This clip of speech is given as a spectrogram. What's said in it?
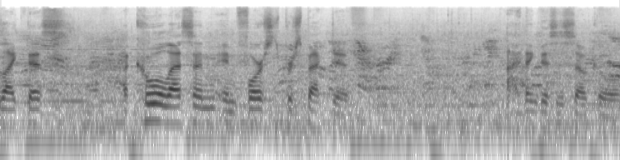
Liked this. A cool lesson in forced perspective. I think this is so cool.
